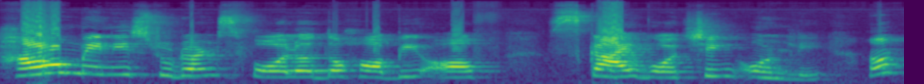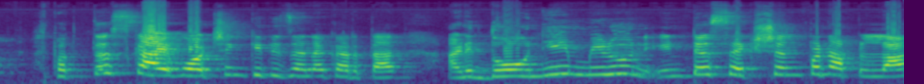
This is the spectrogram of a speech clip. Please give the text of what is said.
how many students follow the hobby of sky watching only. हां? फक्त स्काय वॉचिंग किती जण करतात? आणि दोन्ही मिळून इंटरसेक्शन पण आपल्याला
